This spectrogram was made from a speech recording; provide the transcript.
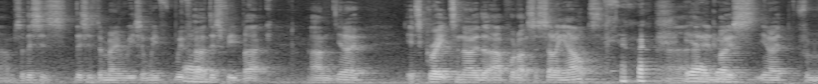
Um, so this is this is the main reason we've we've Oh. heard this feedback. Um, you know, it's great to know that our products are selling out. Uh, Yeah, and in great. most, you know, from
